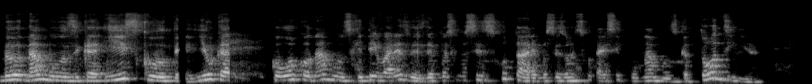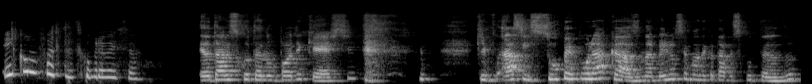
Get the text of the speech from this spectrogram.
no, na música e escutem. E o cara colocou na música, e tem várias vezes. Depois que vocês escutarem, vocês vão escutar esse pum na música todinha. E como foi que você descobriu isso? Eu tava escutando um podcast que, assim, super por acaso, na mesma semana que eu tava escutando,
